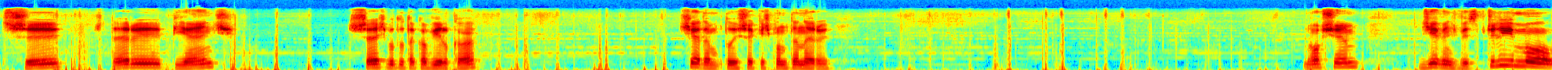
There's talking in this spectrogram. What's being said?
trzy, cztery, pięć, sześć, bo to taka wielka. Siedem, bo to jeszcze jakieś kontenery. Osiem, dziewięć wysp, czyli mo,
